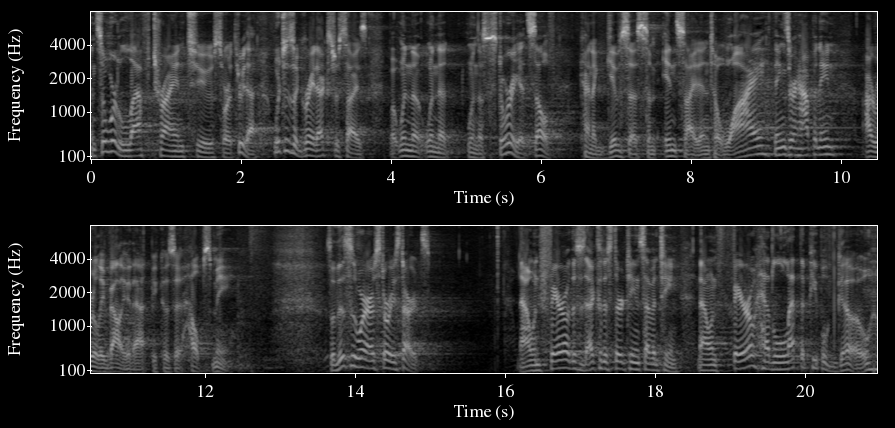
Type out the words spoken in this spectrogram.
and so we're left trying to sort through that, which is a great exercise. But when the when the when the story itself kind of gives us some insight into why things are happening, I really value that because it helps me. So this is where our story starts. Now, when Pharaoh, this is Exodus 13, 17. Now, when Pharaoh had let the people go,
